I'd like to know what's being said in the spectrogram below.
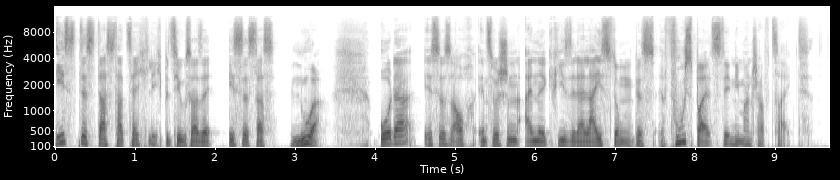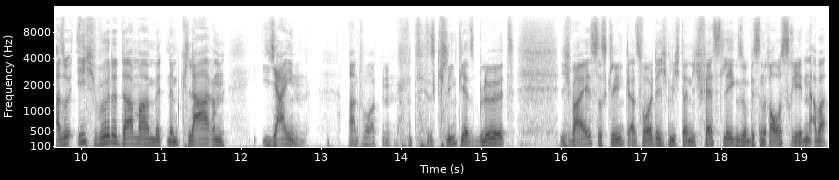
Ist es das tatsächlich, beziehungsweise ist es das nur? Oder ist es auch inzwischen eine Krise der Leistung, des Fußballs, den die Mannschaft zeigt? Also ich würde da mal mit einem klaren Jein antworten. Das klingt jetzt blöd. Ich weiß, das klingt, als wollte ich mich da nicht festlegen, so ein bisschen rausreden, aber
